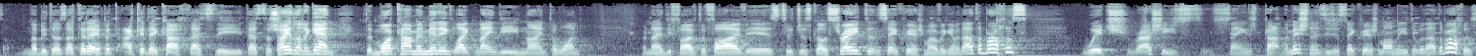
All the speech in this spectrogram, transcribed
So nobody does that today, but akadei kach, that's the that's the shayla. And again, the more common minig, like ninety nine to one or ninety five to five, is to just go straight and say Kriya over again without the brachas. Which Rashi's saying is part in the Mishnah. You just say Kriya Shema without the brachas.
